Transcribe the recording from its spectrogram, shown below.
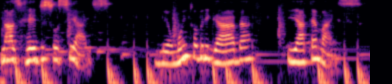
nas redes sociais. Meu muito obrigada e até mais.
